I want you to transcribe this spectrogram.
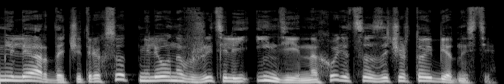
миллиарда 400 миллионов жителей Индии находятся за чертой бедности.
